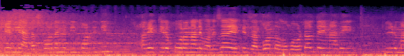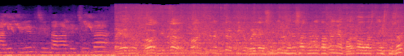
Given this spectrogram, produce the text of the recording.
ब्याङ्कले हामीलाई छोड्दैन दिन प्रतिदिन अब एकतिर कोरोनाले भनेछ एकतिर झन् बन्द भएको होटल त्यही माथि पिडमाथि पिड चिन्तामाथि चिन्ता घरको अवस्था यस्तो छ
